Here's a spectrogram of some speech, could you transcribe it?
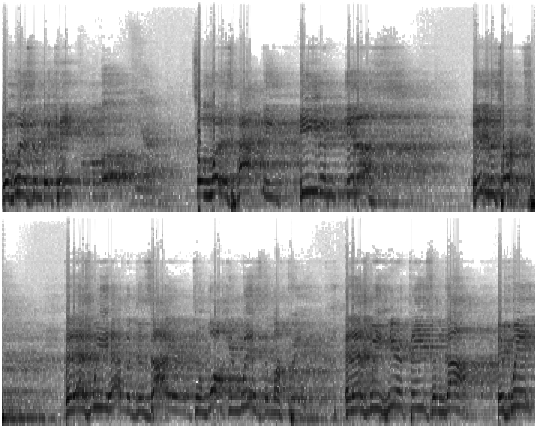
the wisdom that came from above. Yeah. So what is happening even in us, in the church, that as we have a desire to walk in wisdom, my friend, and as we hear things from God, if we ain't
